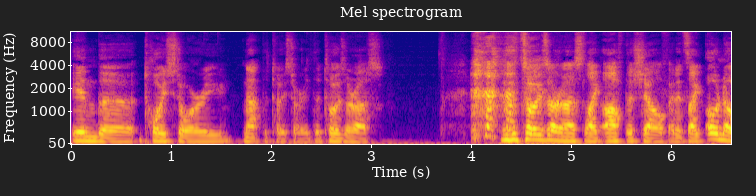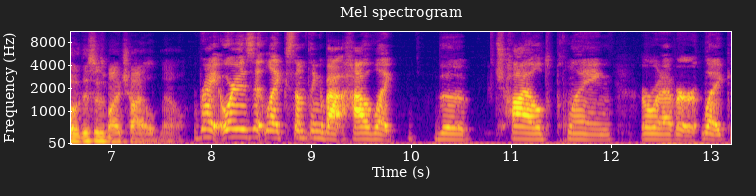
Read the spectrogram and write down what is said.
in the toy story not the toy story the toys r us the toys r us like off the shelf and it's like oh no this is my child now Right, or is it like something about how like the child playing or whatever like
